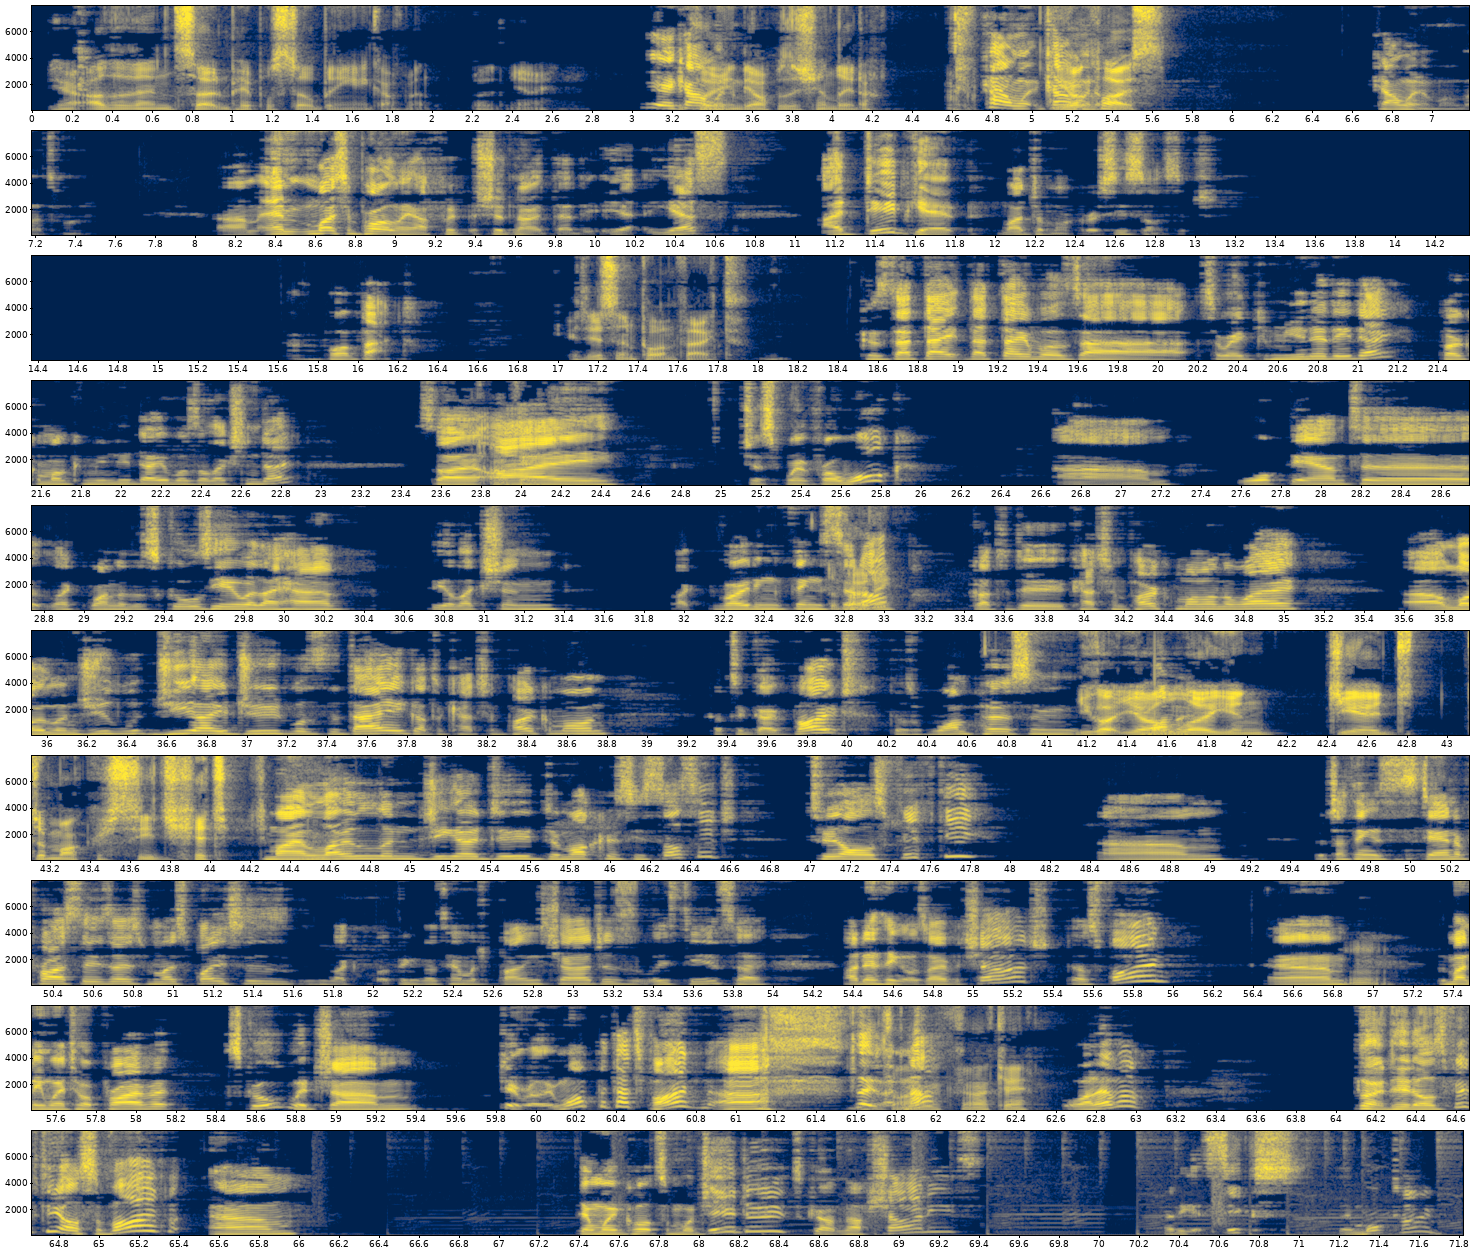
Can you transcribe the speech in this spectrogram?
You know, other than certain people still being in government, but you know, yeah including the opposition leader. Can't win can't You're win close. Can't win them all. That's fine. Um, and most importantly, I f- should note that yeah, yes, I did get my democracy sausage. Important fact, It is an important fact. because that day that day was uh, so we had Community Day. Pokemon Community Day was Election Day, so I just went for a walk. Um, walked down to like one of the schools here where they have the election like voting thing The set voting? up. Got to do catching Pokemon on the way. Uh, Alolan Geodude was the day. Got to catch some Pokemon. Got to go vote. There was one person. You got your Logan Geo Democracy my Alolan Geodude Democracy Sausage, two dollars fifty, um, which I think is the standard price these days for most places. Like I think that's how much Bunnings charges, at least here. So I didn't think it was overcharged. That was fine. Um, Hmm. The money went to a private school, which um didn't really want, but that's fine. Uh, they got enough, Okay. whatever. So two dollars fifty, I'll survive. Um, then went and caught some more Geodudes, got enough shinies. Had to get six, then walked home.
